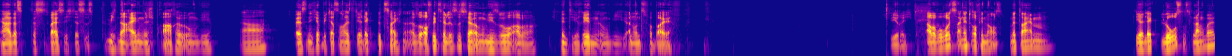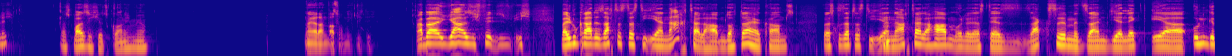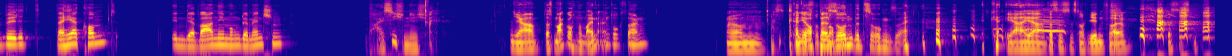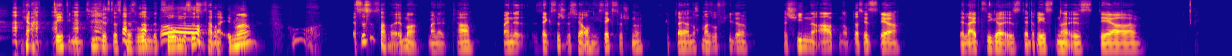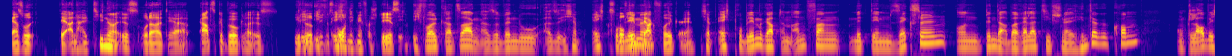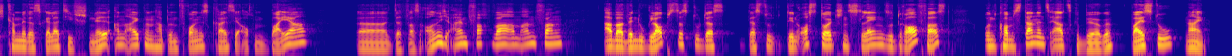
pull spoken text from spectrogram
Ja, das, das weiß ich, das ist für mich eine eigene Sprache irgendwie. Ja. Ich weiß nicht, ob ich das noch als Dialekt bezeichne. Also offiziell ist es ja irgendwie so, aber ich finde, die reden irgendwie an uns vorbei. Schwierig. Aber wo wolltest du eigentlich drauf hinaus? Mit deinem Dialekt los ist langweilig? Das weiß ich jetzt gar nicht mehr. Naja, dann war es auch nicht wichtig. Aber ja, also ich, ich weil du gerade sagtest, dass die eher Nachteile haben, doch daher kam's. Du hast gesagt, dass die eher Hm. Nachteile haben oder dass der Sachse mit seinem Dialekt eher ungebildet daherkommt in der Wahrnehmung der Menschen. Weiß ich nicht. Ja, das mag auch nur mein Eindruck sein. Ähm, Das kann ja auch personenbezogen sein. ja, ja, das ist es auf jeden Fall. Das ist, ja, definitiv ist das personenbezogen. Das ist es aber immer. Huch. Das ist es aber immer. Ich meine, klar, ich meine, Sächsisch ist ja auch nicht Sächsisch, ne? Es gibt da ja nochmal so viele verschiedene Arten, ob das jetzt der, der Leipziger ist, der Dresdner ist, der eher so der Anhaltiner ist oder der Erzgebirgler ist, die du Ich- das Spruch nicht mehr verstehst. Ich, ich wollte gerade sagen, also wenn du, also ich habe echt Das wie Probleme. Bergvolk, ey. Ich habe echt Probleme gehabt am Anfang mit dem Sechseln und bin da aber relativ schnell hintergekommen und glaube, ich kann mir das relativ schnell aneignen. Habe im Freundeskreis ja auch einen Bayer, äh, das was auch nicht einfach war am Anfang. Aber wenn du glaubst, dass du das, dass du den ostdeutschen Slang so drauf hast und kommst dann ins Erzgebirge, weißt du, nein.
